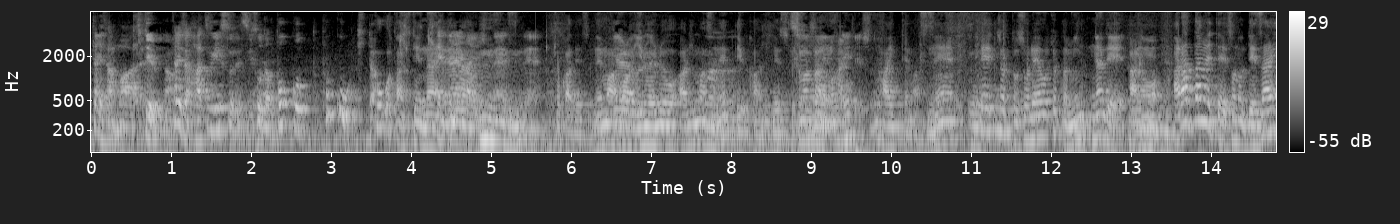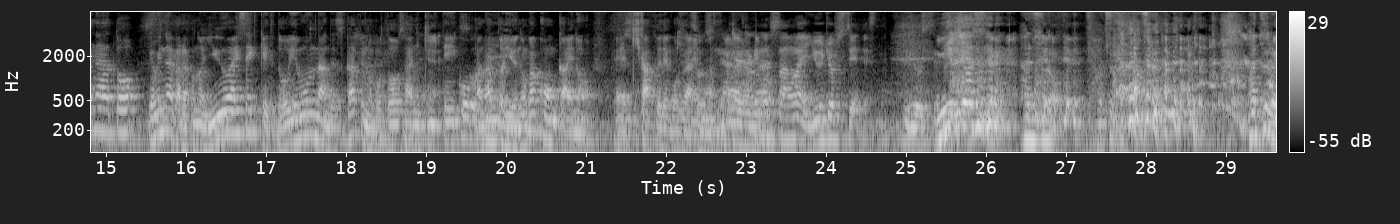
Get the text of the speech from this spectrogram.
タイさんも来てるな。タイさん初ゲストですよ。そうだポコポコ来た。ポコタン来てない。来てないかもしれないですね。とかですね。まあまあいろいろ。ありますねっていう感じですけどスマさん。も入ってるしね。入ってますね、でちょっとそれをちょっとみんなであの、改めてそのデザイナーと読みながらこの UI 設計ってどういうもんなんですかっていうのを後藤さんに聞いていこうかなというのが今回の、えー企画でございます。すね。竹本さんは有料出演ですね。優勝して初の。初の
